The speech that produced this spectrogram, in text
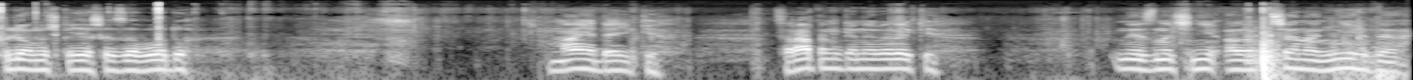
Пленочка є ще заводу. Має деякі царапинки невеликі, незначні, але машина нігде,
